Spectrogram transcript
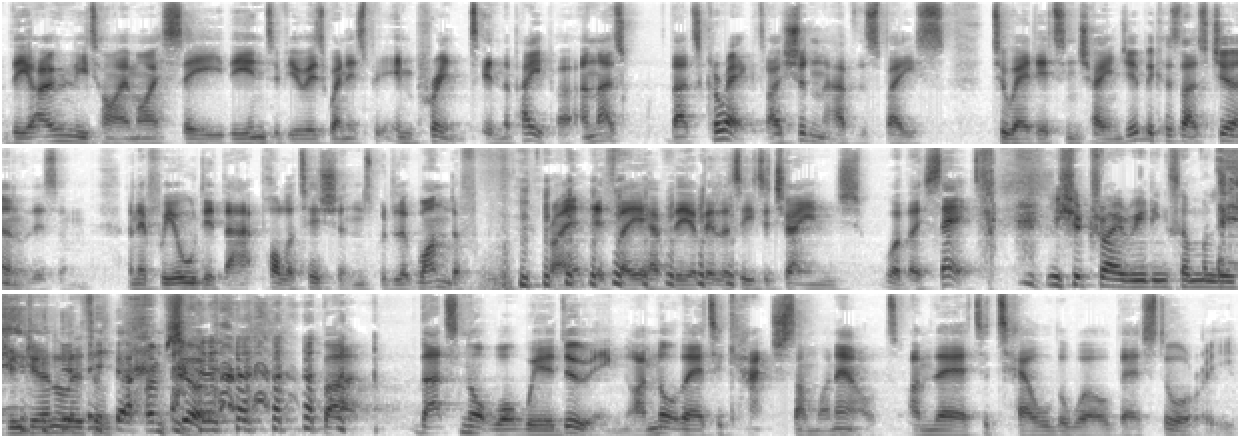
the only time I see the interview is when it's in print in the paper, and that's that's correct. I shouldn't have the space to edit and change it because that's journalism. And if we all did that, politicians would look wonderful, right? if they have the ability to change what they said. You should try reading some Malaysian journalism. yeah, I'm sure. but that's not what we're doing. I'm not there to catch someone out. I'm there to tell the world their story.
